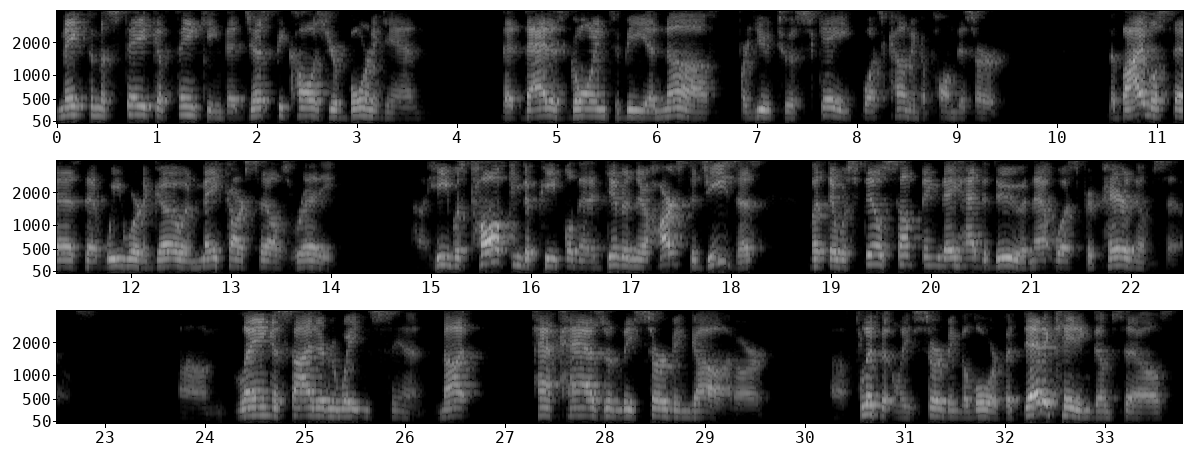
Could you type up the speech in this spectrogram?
make the mistake of thinking that just because you're born again, that that is going to be enough for you to escape what's coming upon this earth. The Bible says that we were to go and make ourselves ready. Uh, he was talking to people that had given their hearts to Jesus, but there was still something they had to do, and that was prepare themselves. Um, laying aside every weight and sin, not haphazardly serving God flippantly serving the Lord, but dedicating themselves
